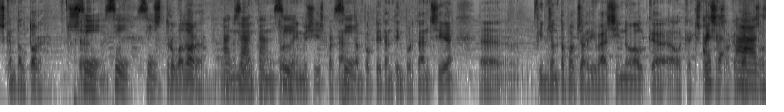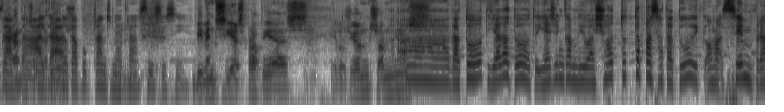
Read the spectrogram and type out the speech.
És cantautora. Ets, Sí, eh, sí, sí. Ets trobadora, Exacte, com sí. tornem així, per tant Sí. tampoc té tanta importància eh, fins on te pots arribar, sinó el que, el que expresses, el que, ah, portes, el que exacte, cantes, el, el que, el dius. que puc transmetre, sí, sí, sí. Vivències pròpies, il·lusions, somnis... Ah, de tot, hi ha de tot. Hi ha gent que em diu, això tot t'ha passat a tu. Dic, home, sempre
